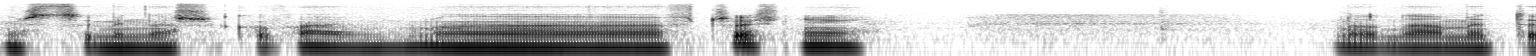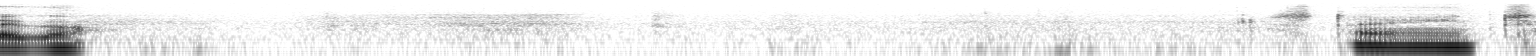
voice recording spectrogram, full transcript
Już sobie naszykowałem e, wcześniej. Dodamy tego state.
